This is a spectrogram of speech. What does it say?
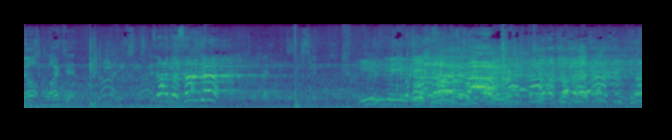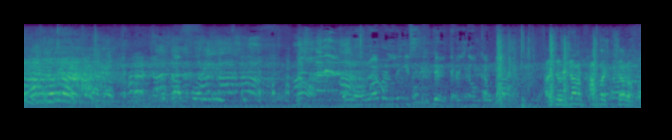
No, Martin. ساعده ساعده Easy. Whoever leaves, there's no comeback. عشان جرب حظك بشرفه.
